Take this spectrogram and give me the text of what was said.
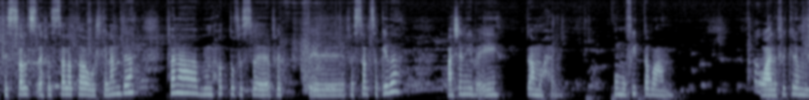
في الصلصه في السلطة والكلام ده فأنا بنحطه في في الصلصة كده عشان يبقى إيه؟ طعمه حلو ومفيد طبعا. وعلى فكرة مش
